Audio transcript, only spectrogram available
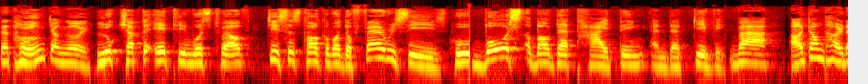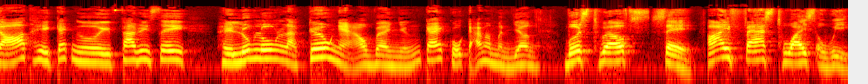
sẽ thưởng cho người. Luke chapter 18, verse 12, Jesus talked about the Pharisees who boast about their tithing and their giving. Và ở trong thời đó thì các người Pharisee thì luôn luôn là kêu ngạo về những cái của cải mà mình dâng. Verse 12 say, I fast twice a week.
